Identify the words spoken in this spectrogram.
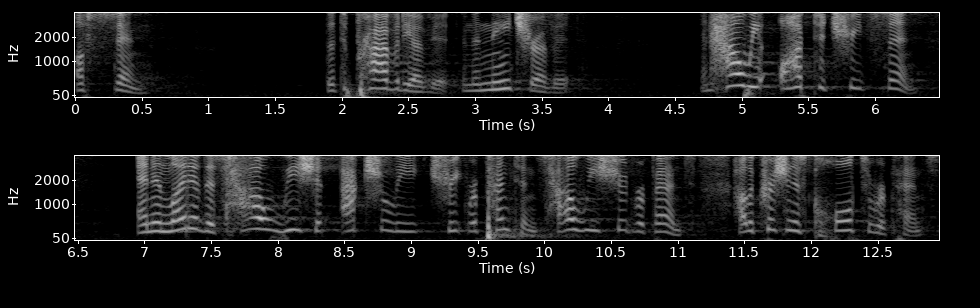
of sin, the depravity of it, and the nature of it, and how we ought to treat sin. And in light of this, how we should actually treat repentance, how we should repent, how the Christian is called to repent.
